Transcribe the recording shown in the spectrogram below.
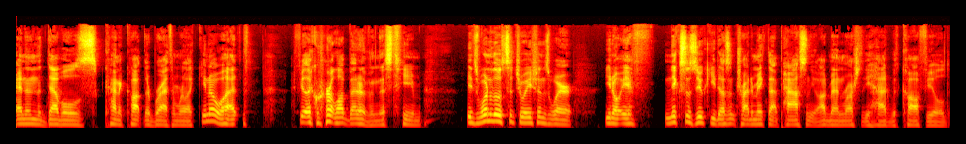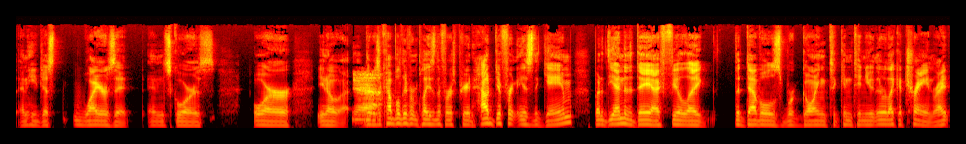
And then the Devils kind of caught their breath and were like, "You know what? I feel like we're a lot better than this team." It's one of those situations where you know if Nick Suzuki doesn't try to make that pass in the odd man rush that he had with Caufield, and he just wires it and scores or you know Yeah. there was a couple different plays in the first period how different is the game? But at the end of the day i feel like the devils were going to continue they were like a train right?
